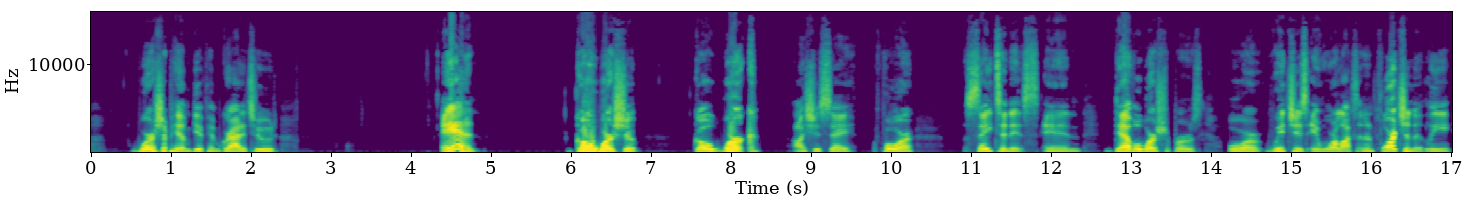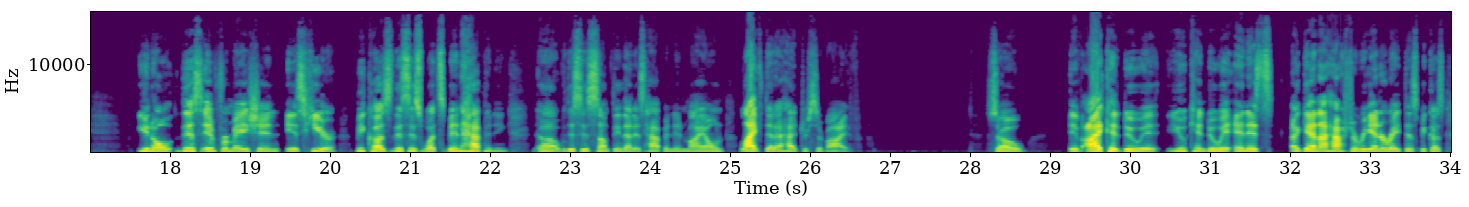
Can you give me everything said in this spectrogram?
worship him, give him gratitude, and go worship, go work, I should say, for Satanists and devil worshippers or witches and warlocks. And unfortunately, you know, this information is here because this is what's been happening. Uh, this is something that has happened in my own life that I had to survive. So, if I could do it, you can do it. And it's, again, I have to reiterate this because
